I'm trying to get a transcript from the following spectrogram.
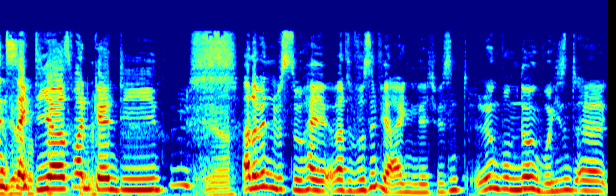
Ein Stack Dias, man kennt ihn. Ja. Ah, da hinten bist du. Hey, warte, wo sind wir eigentlich? Wir sind irgendwo im Nirgendwo. Hier sind äh,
